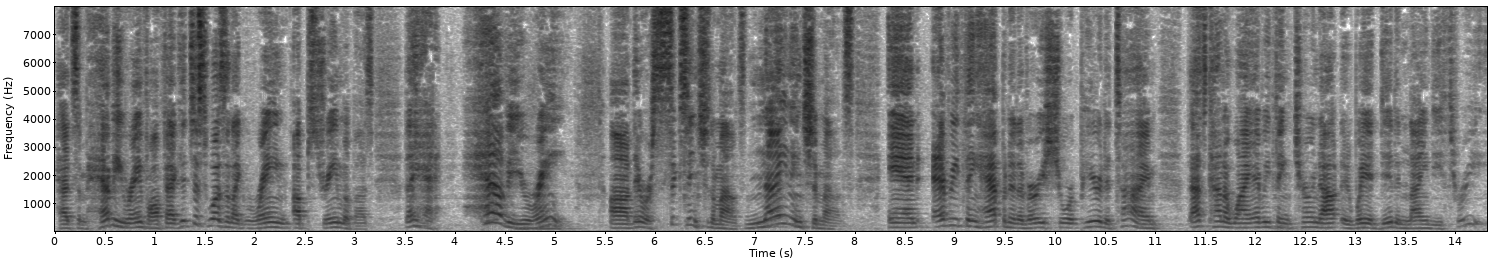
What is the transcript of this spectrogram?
had some heavy rainfall. In fact, it just wasn't like rain upstream of us. They had heavy rain. Uh, there were six inch amounts, nine inch amounts, and everything happened in a very short period of time. That's kind of why everything turned out the way it did in 93.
